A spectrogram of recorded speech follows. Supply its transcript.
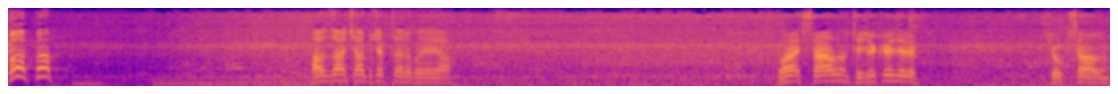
Hop hop. Az daha çarpacaktı arabaya ya. Vay sağ olun teşekkür ederim. Çok sağ olun.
